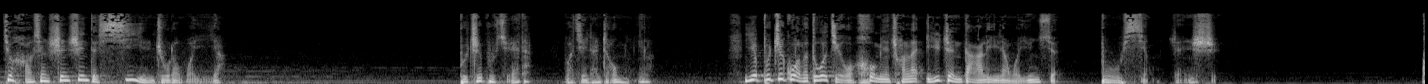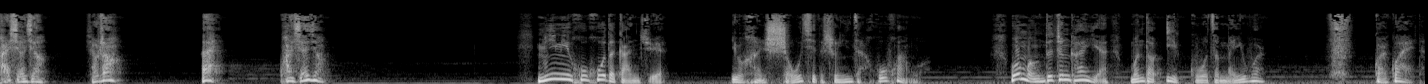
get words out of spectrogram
就好像深深的吸引住了我一样，不知不觉的，我竟然着迷了。也不知过了多久，后面传来一阵大力，让我晕眩，不省人事。快醒醒，小张！哎，快醒醒！迷迷糊糊的感觉，有很熟悉的声音在呼唤我。我猛地睁开眼，闻到一股子霉味儿，怪怪的。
